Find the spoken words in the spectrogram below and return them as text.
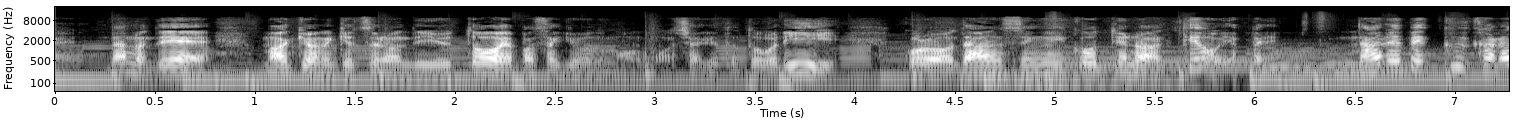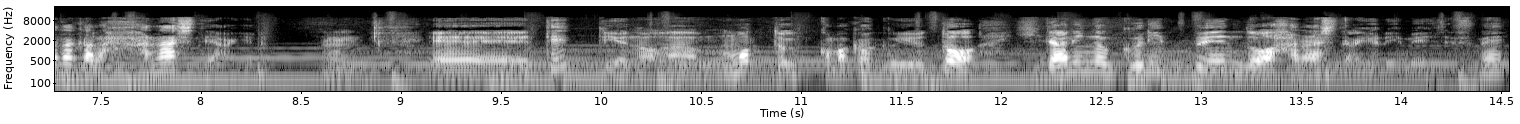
い。なので、まあ今日の結論で言うと、やっぱ先ほども申し上げた通り、このダウンスイング移行っていうのは手をやっぱりなるべく体から離してあげる。うん。えー、手っていうのはもっと細かく言うと左のグリップエンドを離してあげるイメージですね。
